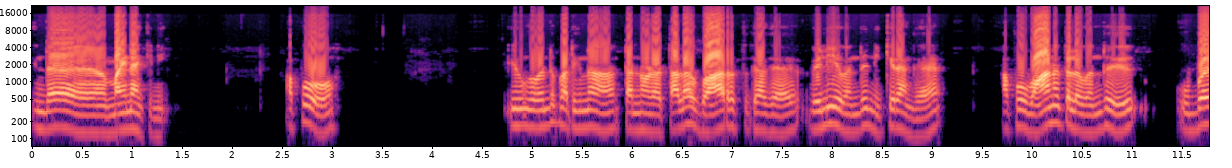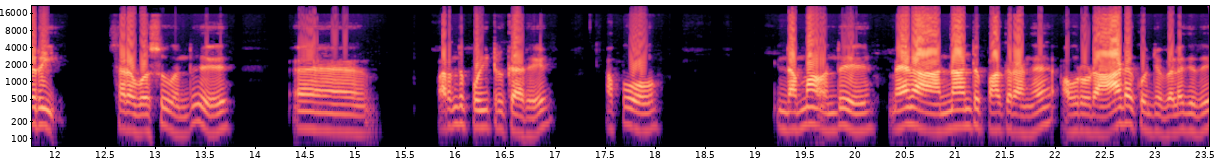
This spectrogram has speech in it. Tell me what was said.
இந்த மைனாக்கினி அப்போது இவங்க வந்து பார்த்திங்கன்னா தன்னோட தலை வாரத்துக்காக வெளியே வந்து நிற்கிறாங்க அப்போது வானத்தில் வந்து உபரி சர வசு வந்து பறந்து போயிட்டுருக்காரு. அப்போது இந்த அம்மா வந்து மேலே அண்ணாந்து பார்க்குறாங்க அவரோட ஆடை கொஞ்சம் விலகுது.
